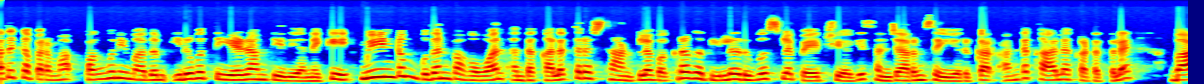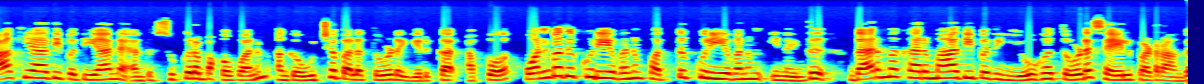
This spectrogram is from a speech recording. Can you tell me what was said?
அதுக்கப்புறமா பங்குனி மாதம் இருபத்தி ஏழாம் தேதி அன்னைக்கு மீண்டும் புதன் பகவான் அந்த கலத்திர ஸ்தானத்துல வக்ரகதியில ரிவர்ஸ்ல பயிற்சியாகி சஞ்சாரம் செய்ய இருக்கார் அந்த காலகட்டத்துல பாக்கியாதிபதியான அந்த சுக்கர பகவானும் அங்க உச்ச பலத்தோட இருக்கார். அப்போ ஒன்பதுக்குரியவனும் பத்துக்குரியவனும் இணைந்து தர்ம கர்மாதிபதி யோகத்தோட செயல்படுறாங்க.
